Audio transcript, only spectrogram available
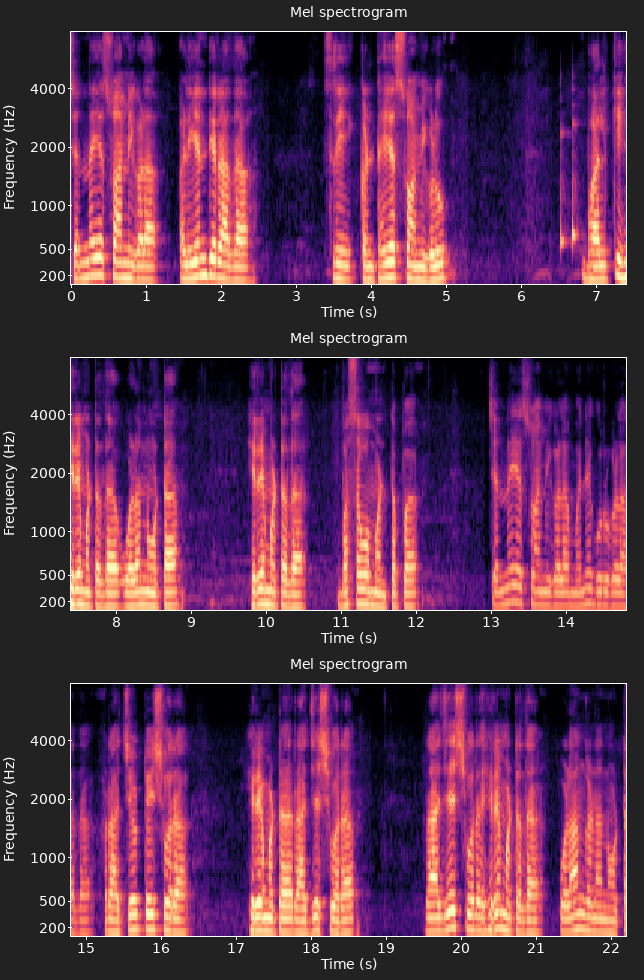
ಚೆನ್ನಯ್ಯ ಸ್ವಾಮಿಗಳ ಅಳಿಯಂದಿರಾದ ಶ್ರೀ ಕಂಠಯ್ಯ ಸ್ವಾಮಿಗಳು ಭಾಲ್ಕಿ ಹಿರೇಮಠದ ಒಳನೋಟ, ಹಿರೇಮಠದ ಬಸವ ಮಂಟಪ, ಚೆನ್ನಯ್ಯ ಸ್ವಾಮಿಗಳ ಮನೆ ಗುರುಗಳಾದ ರಾಚೋಟೇಶ್ವರ ಹಿರೇಮಠ ರಾಜೇಶ್ವರ ರಾಜೇಶ್ವರ ಹಿರೇಮಠದ ಒಳಾಂಗಣ ನೋಟ.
